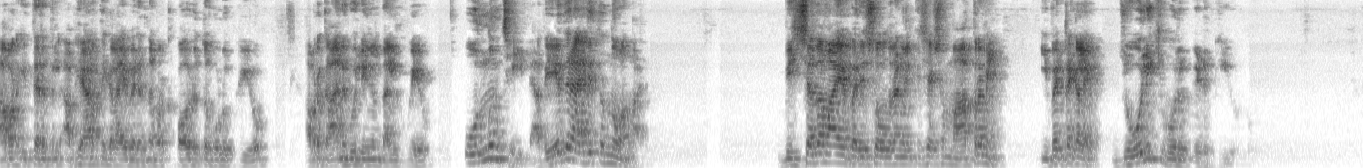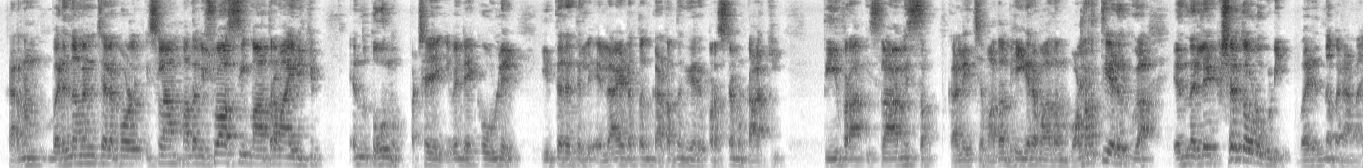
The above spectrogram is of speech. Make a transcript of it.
അവർ ഇത്തരത്തിൽ അഭയാർത്ഥികളായി വരുന്നവർക്ക് പൗരത്വം കൊടുക്കുകയോ അവർക്ക് ആനുകൂല്യങ്ങൾ നൽകുകയോ ഒന്നും ചെയ്യില്ല. അത് ഏത് രാജ്യത്തുനിന്ന് വന്നാലും. വിശദമായ പരിശോധനകൾക്ക് ശേഷം മാത്രമേ ഇവറ്റകളെ ജോലിക്ക് പോലും എടുക്കുകയുള്ളൂ. കാരണം വരുന്നവൻ ചിലപ്പോൾ ഇസ്ലാം മതവിശ്വാസി മാത്രമായിരിക്കും എന്ന് തോന്നും. പക്ഷേ ഇവന്റെയൊക്കെ ഉള്ളിൽ ഇത്തരത്തിൽ എല്ലായിടത്തും കടന്നു കയറി പ്രശ്നമുണ്ടാക്കി തീവ്ര ഇസ്ലാമിസം കളിച്ച് മതഭീകരവാദം വളർത്തിയെടുക്കുക എന്ന ലക്ഷ്യത്തോടുകൂടി വരുന്നവനാണ്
